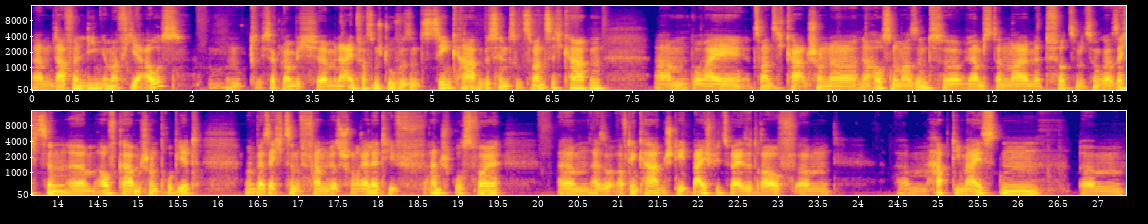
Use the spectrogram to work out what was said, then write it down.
Ähm, davon liegen immer vier aus. Und ich sag, glaube ich, ähm, in der einfachsten Stufe sind es zehn Karten bis hin zu 20 Karten. Ähm, wobei 20 Karten schon eine, eine Hausnummer sind. Äh, wir haben es dann mal mit 14 bzw. 16 ähm, Aufgaben schon probiert. Und bei 16 fanden wir es schon relativ anspruchsvoll. Ähm, also auf den Karten steht beispielsweise drauf, ähm, ähm, hab die meisten, ähm,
